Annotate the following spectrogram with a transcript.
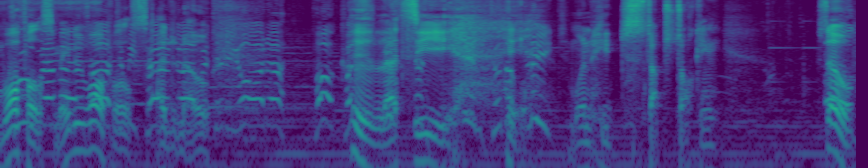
Waffles, maybe members are to be waffles. I don't know. over to the order for Hey, Let's see. conscription into the fleet. when he stops talking. So,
